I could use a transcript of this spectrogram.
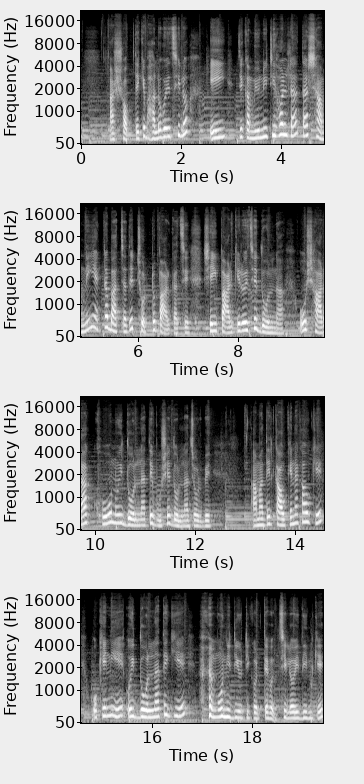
আর সব থেকে ভালো হয়েছিল এই যে কমিউনিটি হলটা তার সামনেই একটা বাচ্চাদের ছোট্ট পার্ক আছে। সেই পার্কে রয়েছে দোলনা। ও সারাক্ষণ ওই দোলনাতে বসে দোলনা চড়বে। আমাদের কাউকে না কাউকে ওকে নিয়ে ওই দোলনাতে গিয়ে মনি ডিউটি করতে হচ্ছিল ওই দিনকে।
